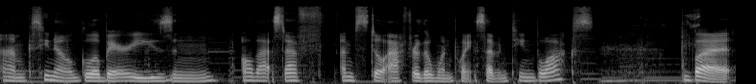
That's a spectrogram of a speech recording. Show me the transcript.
Um, cause you know, glowberries and all that stuff. I'm still after the 1.17 blocks. But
